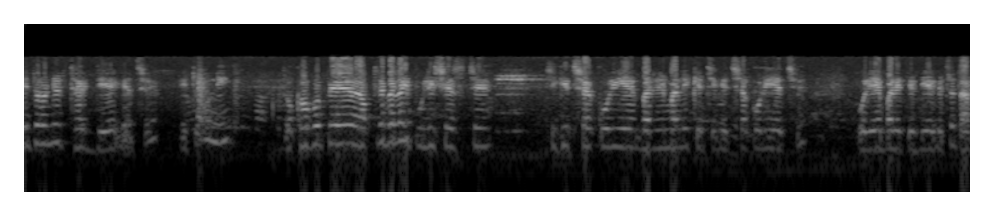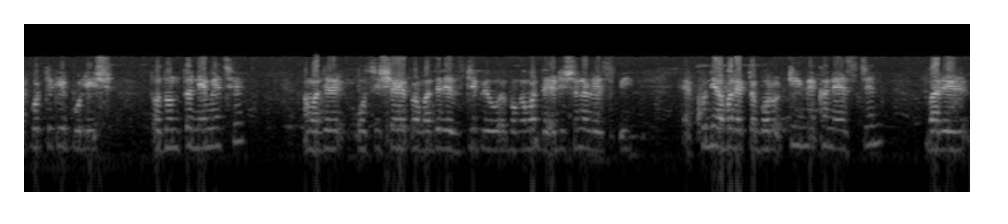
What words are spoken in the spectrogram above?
এই ধরনের থ্রেড দিয়ে গেছে। এটুকুনি। তো খবর পেয়ে রাত্রেবেলায় পুলিশ এসছে, চিকিৎসা করিয়ে বাড়ির মালিককে চিকিৎসা করিয়েছে, করিয়ে বাড়িতে দিয়ে গেছে। তারপর থেকে পুলিশ তদন্ত নেমেছে। আমাদের ওসি সাহেব, আমাদের এসডিপিও এবং আমাদের এডিশনাল এসপি এখনই আবার একটা বড় টিম এখানে এসছেন। বাড়ির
